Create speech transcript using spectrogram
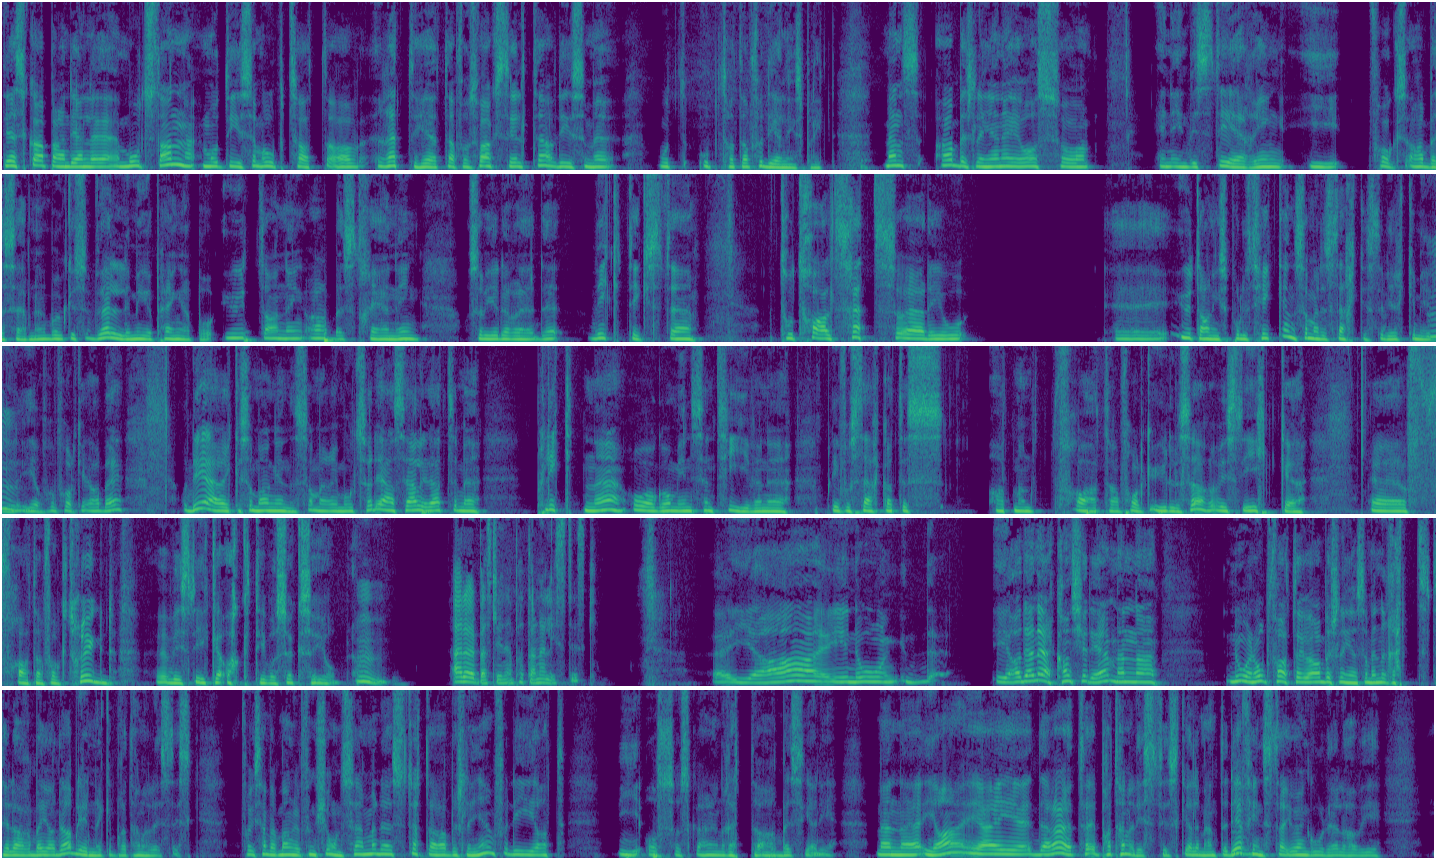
det, skaper en del eh, motstand mot de som er opptatt av rettigheter for svakstilte, av de som er opptatt av fordelingsplikt. Mens arbeidslinjen er jo også en investering i folks arbeidsevne. Det brukes veldig mye penger på utdanning, arbeidstrening osv. Det viktigste Totalt sett så er det jo eh, utdanningspolitikken som er det sterkeste virkemiddelet mm. få folk i arbeid. Og det er ikke så mange som er imot. Så det er særlig dette med pliktene og om insentivene blir forsterket til at man fratar folk ytelser hvis de ikke eh, fratar folk trygd, eh, hvis de ikke er aktive og søker seg jobb. Mm. Er arbeidslinja paternalistisk? Eh, ja, i noen Ja, den er kanskje det, men uh, noen oppfatter jo arbeidslinjen som en rett til arbeid, og da blir den ikke paternalistisk. F.eks. mange funksjonshemmede støtter arbeidslinjen fordi at vi også skal ha en rett til arbeid, sier de. Men eh, ja, jeg, det er et paternalistisk element. Det mm. finnes det jo en god del av i,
